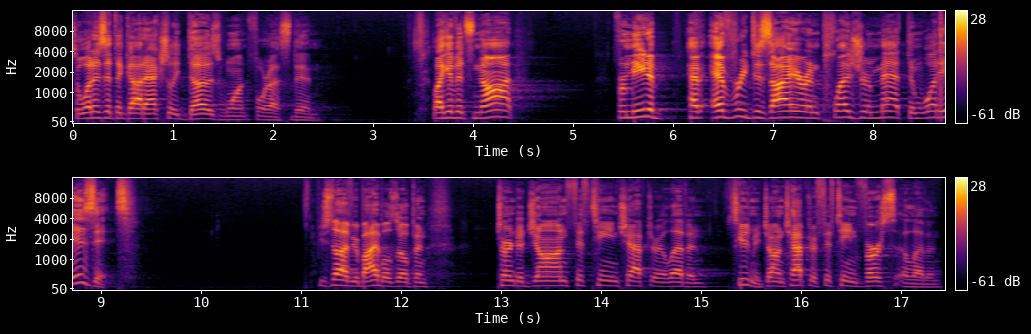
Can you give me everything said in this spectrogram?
So, what is it that God actually does want for us then? Like, if it's not for me to have every desire and pleasure met, then what is it? If you still have your Bibles open, turn to John 15, chapter 11 excuse me, John chapter 15, verse 11.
